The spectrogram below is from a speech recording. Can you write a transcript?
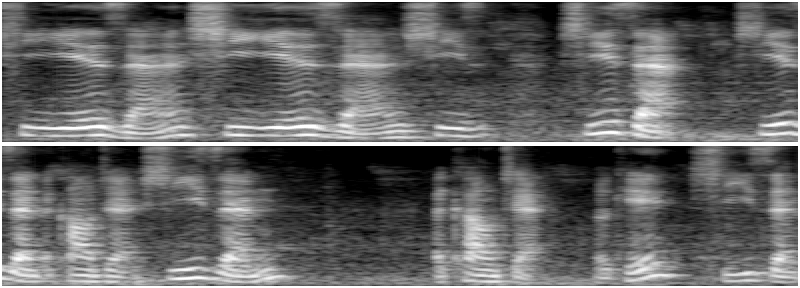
she is an she is an she's she's an she is an accountant she's an accountant okay she's an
